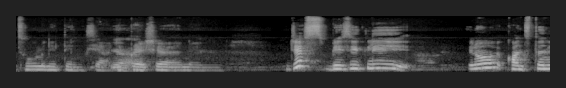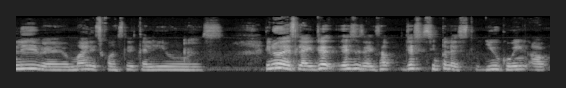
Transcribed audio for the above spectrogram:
so many things. Yeah, Yeah. depression and just basically you know, constantly where your mind is constantly telling you, you know, it's like just this is exa- just as simple as you going out,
